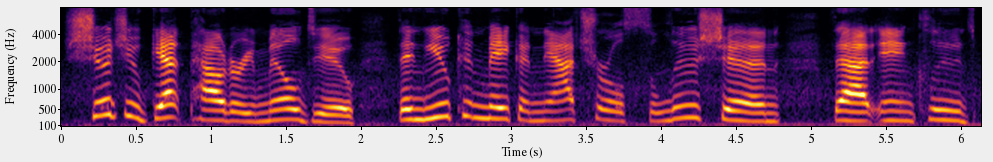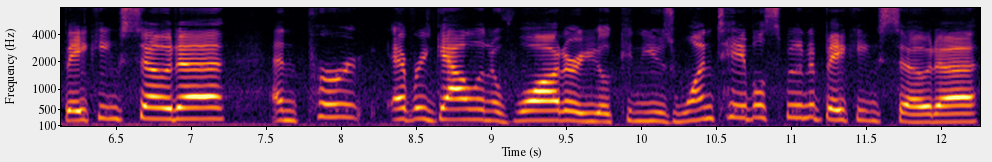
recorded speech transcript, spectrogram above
Should you get powdery mildew, then you can make a natural solution that includes baking soda, and per every gallon of water, you can use one tablespoon of baking soda,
